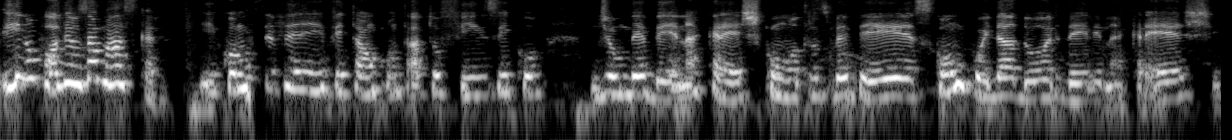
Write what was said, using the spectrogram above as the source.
e não podem usar máscara. E como você vai evitar um contato físico de um bebê na creche com outros bebês, com o cuidador dele na creche?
